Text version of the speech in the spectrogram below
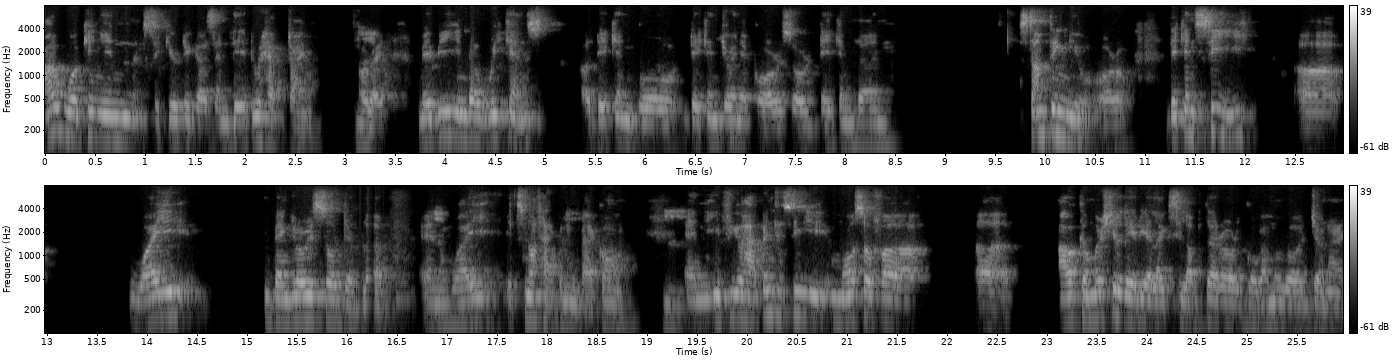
are working in security guards and they do have time mm-hmm. all right maybe in the weekends uh, they can go they can join a course or they can learn something new or they can see uh, why Bangalore is so developed and why it's not happening back home. Mm. And if you happen to see most of our, uh, our commercial area like Silapathar or Gogamukh or Jonai,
